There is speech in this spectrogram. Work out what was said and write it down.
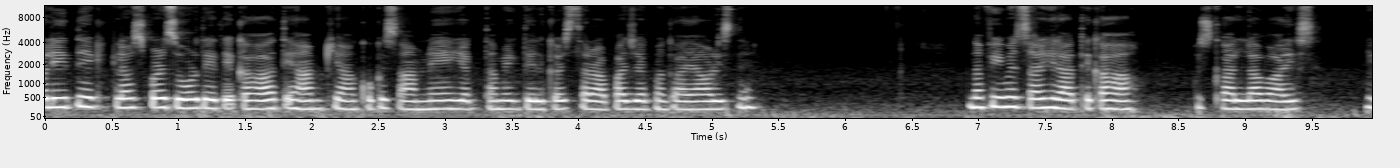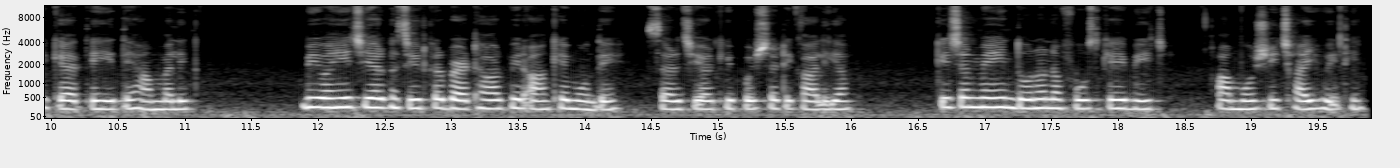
वलीद ने एक लफ्ज़ पर ज़ोर देते कहा तिहाम की आँखों के सामने यकदम एक दिलकश सरापा जगमगाया और इसने नफ़ी में सर हिलाते कहा, उसका अल्लाह वारिस, ये कहते ही तिहाम मलिक, भी वहीं चेयर घसीट कर बैठा और फिर आँखें मूंदे, सर चेयर की पुश से टिका लिया। किचन में इन दोनों नफूस के बीच खामोशी छाई हुई थी।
